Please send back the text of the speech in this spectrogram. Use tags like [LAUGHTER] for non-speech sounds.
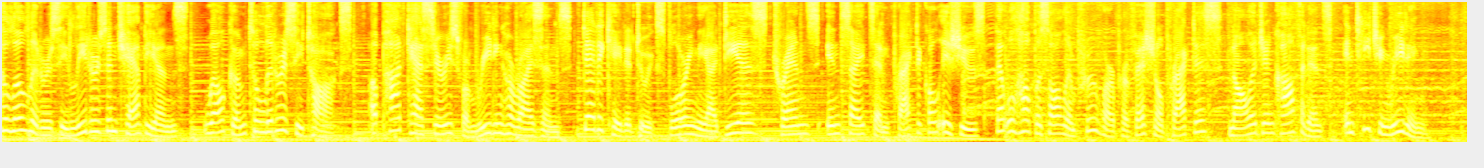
Hello, literacy leaders and champions. Welcome to Literacy Talks, a podcast series from Reading Horizons dedicated to exploring the ideas, trends, insights, and practical issues that will help us all improve our professional practice, knowledge, and confidence in teaching reading.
